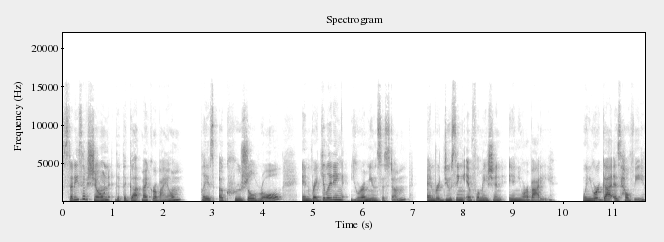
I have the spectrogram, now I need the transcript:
Studies have shown that the gut microbiome plays a crucial role in regulating your immune system and reducing inflammation in your body. When your gut is healthy,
